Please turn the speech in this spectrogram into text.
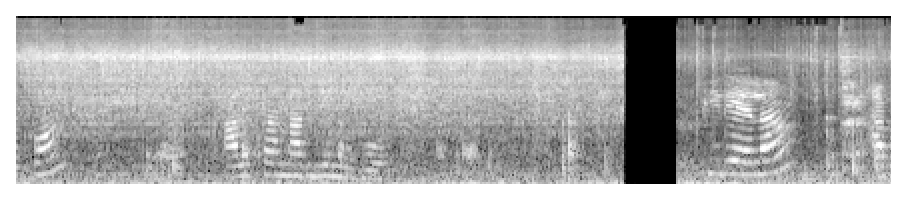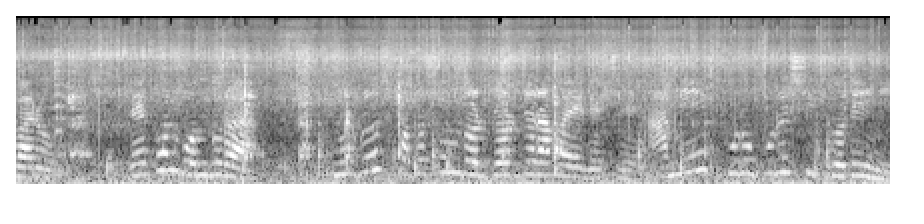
এখন হালকা নাড়িয়ে নেব। ফিরে এলাম আবারও। দেখুন বন্ধুরা, নুডলস কত সুন্দর জর্জরা হয়ে গেছে। আমি পুরোপুরি সিদ্ধ দিইনি।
